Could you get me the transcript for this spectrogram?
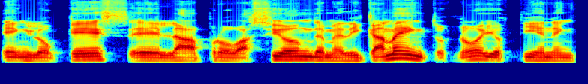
en lo que es eh, la aprobación de medicamentos, ¿no? Ellos tienen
